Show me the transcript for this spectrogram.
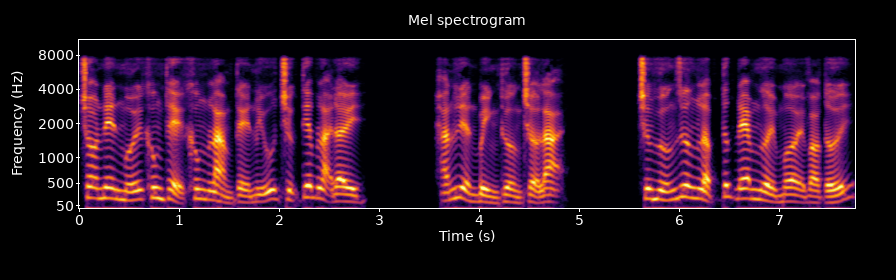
Cho nên mới không thể không làm tề nữ trực tiếp lại đây. Hắn liền bình thường trở lại. Trương hướng dương lập tức đem người mời vào tới,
